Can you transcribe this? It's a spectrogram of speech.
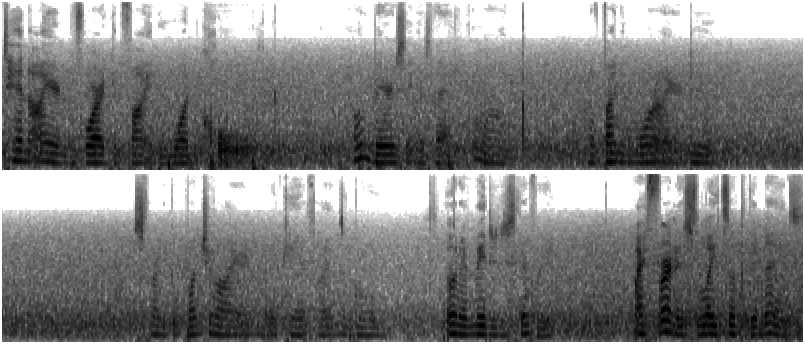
10 iron before I can find one coal. How embarrassing is that? Come on. And I'm finding more iron too. Just finding a bunch of iron, but I can't find some gold. Oh, and I made a discovery. My furnace lights up at the night. So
